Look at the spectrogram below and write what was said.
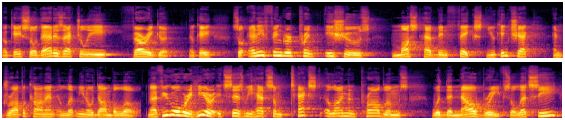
Okay, so that is actually very good. Okay, so any fingerprint issues must have been fixed. You can check and drop a comment and let me know down below. Now, if you go over here, it says we had some text alignment problems with the now brief. So let's see.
